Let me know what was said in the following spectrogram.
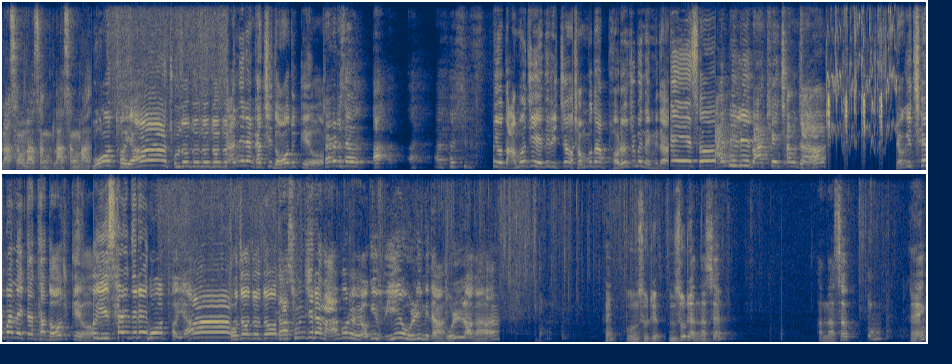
라상 라상 라상 라 워터야 조조조조조 간이랑 같이 넣어둘게요 자 그래서 아 요 나머지 애들 있죠? 전부 다 버려주면 됩니다 빼서 아밀리 마켓 창자 여기 채반에 일단 다 넣어줄게요 이 살들은 워터야 조조조조 다 손질한 악어를 여기 위에 올립니다 올라가 에? 뭔 소리야? 눈 소리 안 났어요? 안 났어? 에?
